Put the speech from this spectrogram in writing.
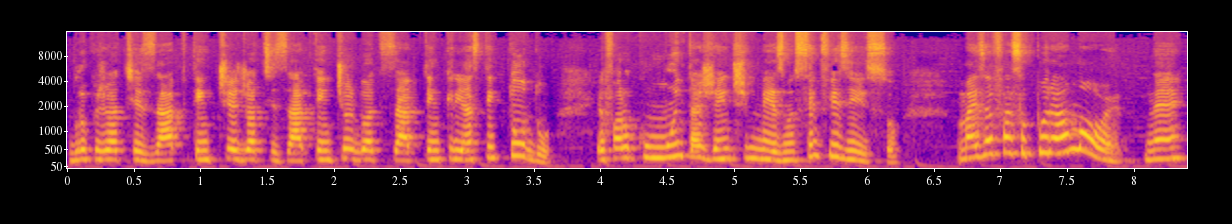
grupos de WhatsApp, tem tia de WhatsApp, tem tio de WhatsApp, tem criança, tem tudo. Eu falo com muita gente mesmo, eu sempre fiz isso mas eu faço por amor, né?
